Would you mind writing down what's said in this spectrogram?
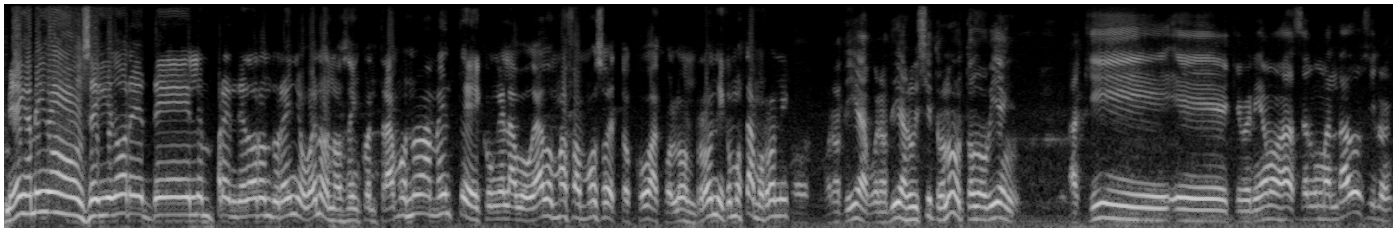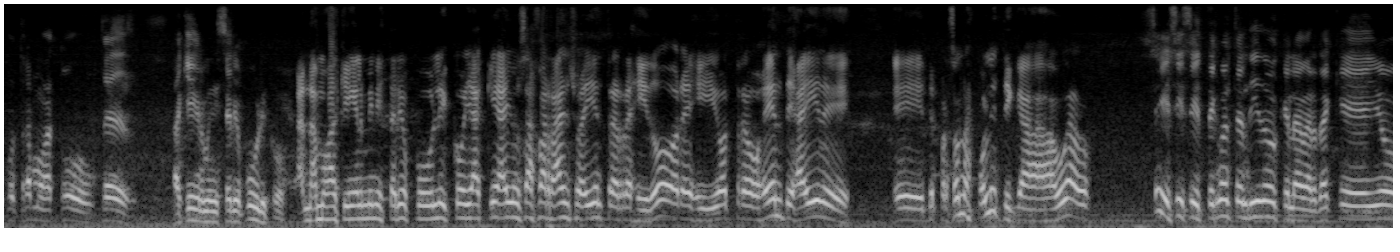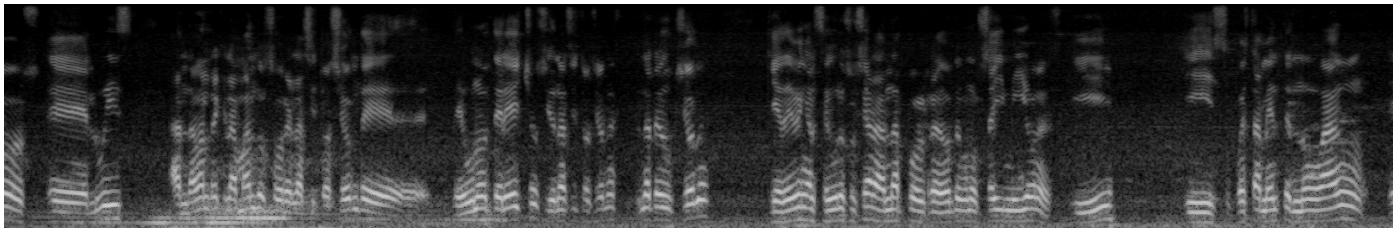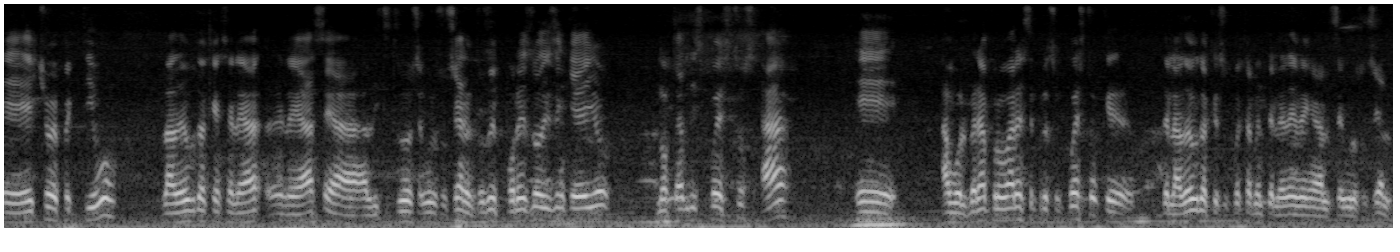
Bien amigos, seguidores del emprendedor hondureño, bueno, nos encontramos nuevamente con el abogado más famoso de Tocoa, Colón. Ronnie, ¿cómo estamos, Ronnie? Oh, buenos días, buenos días, Luisito. No, todo bien. Aquí eh, que veníamos a hacer un mandado, si los encontramos a todos ustedes aquí en el Ministerio Público. Andamos aquí en el Ministerio Público ya que hay un zafarrancho ahí entre regidores y otros gentes ahí de, eh, de personas políticas, abogado. Sí, sí, sí, tengo entendido que la verdad que ellos, eh, Luis, andaban reclamando sobre la situación de, unos derechos y unas situaciones, unas reducciones que deben al Seguro Social, anda por alrededor de unos 6 millones y, y supuestamente no han eh, hecho efectivo la deuda que se le, le hace al Instituto de Seguro Social. Entonces, por eso dicen que ellos no están dispuestos a, eh, a volver a aprobar ese presupuesto que, de la deuda que supuestamente le deben al Seguro Social.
